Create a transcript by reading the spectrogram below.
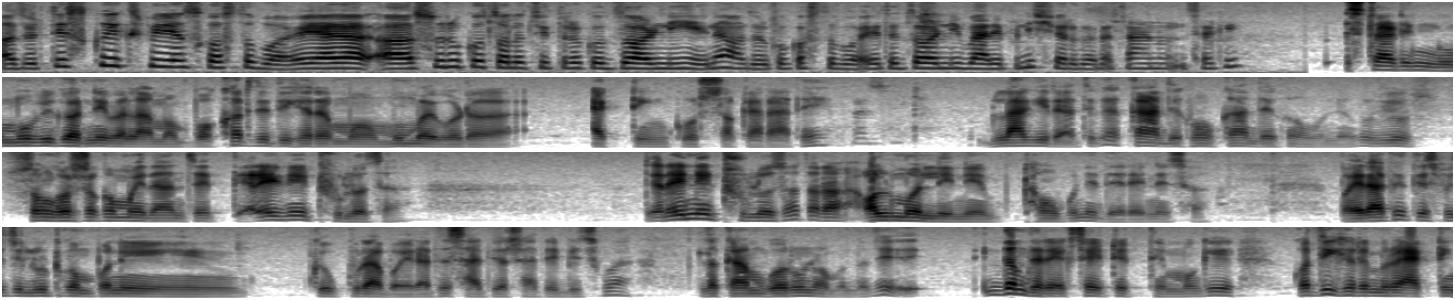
हजुर त्यसको एक्सपिरियन्स कस्तो भयो या सुरुको चलचित्रको जर्नी होइन हजुरको कस्तो भयो? त्यो जर्नीबारे पनि सेयर गर्न चाहनुहुन्छ कि? स्टार्टिङ मुभी गर्ने बेलामा भर्खर त्यतिखेर म मुम्बईबाट एक्टिङ कोर्स सकाएर आएको थिएँ लागिरहेको थियो क्या कहाँ देखौँ कहाँ देखौँ भनेको यो सङ्घर्षको मैदान चाहिँ धेरै नै ठुलो छ। धेरै नै ठुलो छ तर अल्मल लिने ठाउँ पनि धेरै नै छ। भइरहेको थियो त्यसपछि लुट कम्पनीको कुरा भइरहेको थियो साथीहरू साथी बिचमा। ल काम गरौँ न भन्दा चाहिँ एकदम धेरै एक्साइटेड थिएँ म कि कतिखेर मेरो एक्टिङ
